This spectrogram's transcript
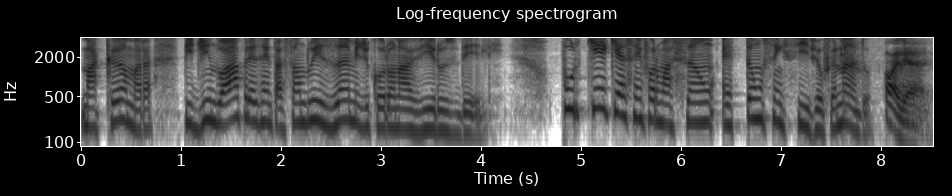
na Câmara pedindo a apresentação do exame de coronavírus dele. Por que, que essa informação é tão sensível, Fernando? Olha,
